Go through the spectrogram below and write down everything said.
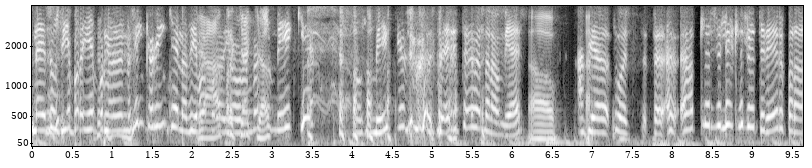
nei þú veist, ég bara ég er búin að reyna að ringja og ringja hérna því ég var Já, bara, bara ég var svo mikið það svo mikið sem hvað þeir eru töfundar á mér. Já, af því að, þú veist, það- allir þessi litlu hlutir eru bara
